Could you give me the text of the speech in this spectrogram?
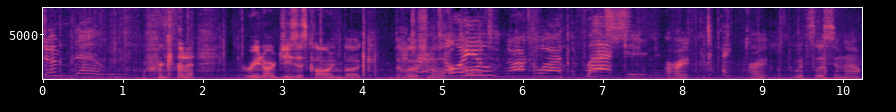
dumb down. we're gonna read our Jesus Calling book devotional. Tell Colin to not go at the front seat. All right, all right, let's listen now.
